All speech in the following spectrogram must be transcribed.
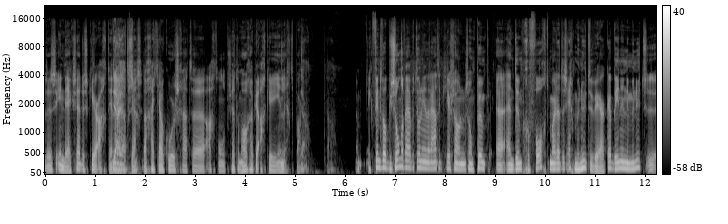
dus index, hè? dus keer 8 Ja, ja, precies. Ja, dan gaat jouw koers gaat, uh, eh, 800% omhoog, heb je acht keer je inleg te pakken. Ja. Ehm, ik vind het wel bijzonder, we hebben toen inderdaad een keer zo'n zo'n pump uh, en dump gevolgd, maar dat is echt minutenwerk. Binnen een minuut, uh,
